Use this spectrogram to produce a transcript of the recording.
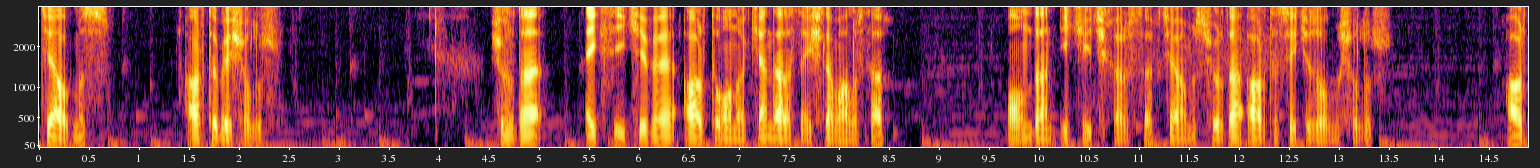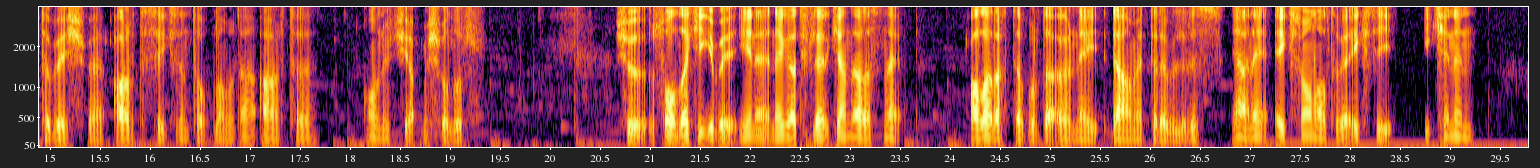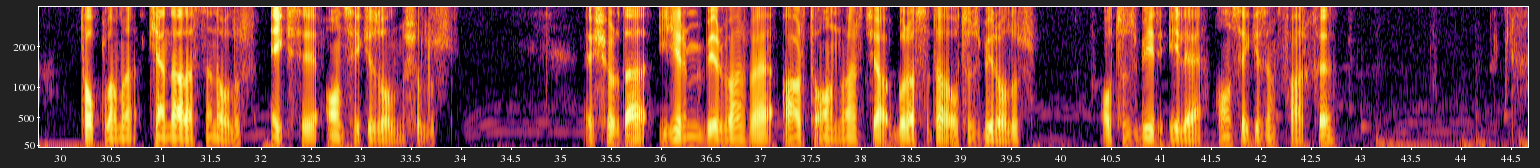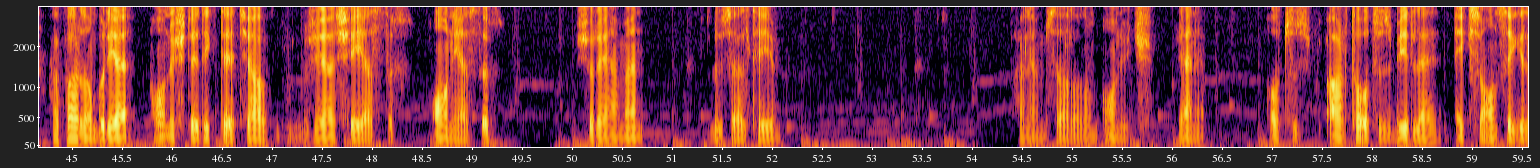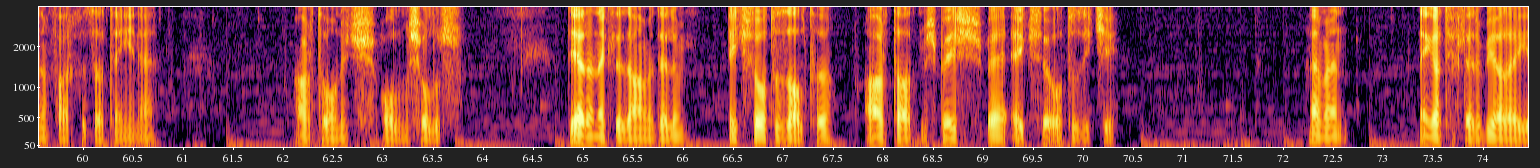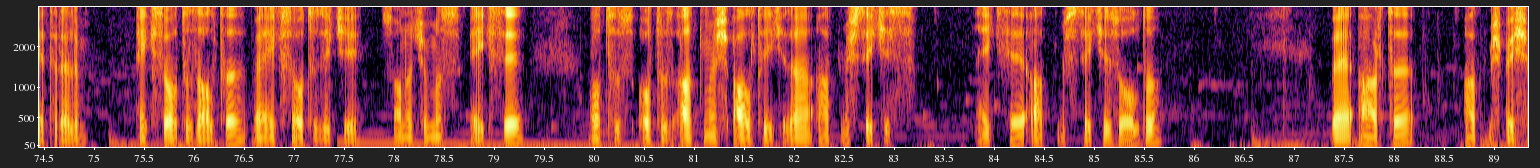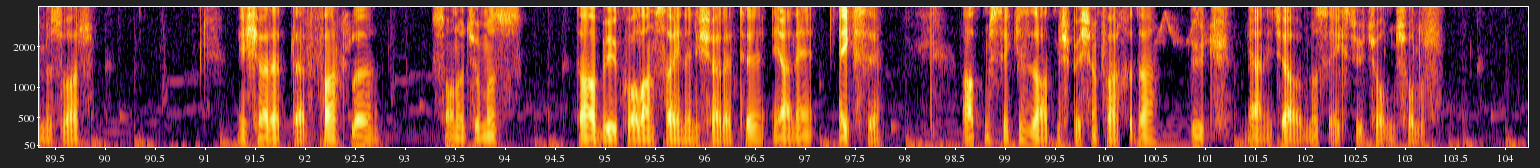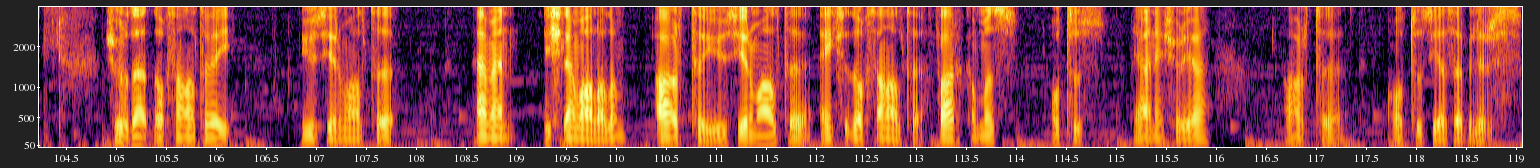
cevabımız artı 5 olur. Şurada eksi 2 ve artı 10'u kendi arasında işleme alırsak 10'dan 2'yi çıkarırsak cevabımız şurada artı 8 olmuş olur. Artı 5 ve artı 8'in toplamı da artı 13 yapmış olur. Şu soldaki gibi yine negatifleri kendi arasına alarak da burada örneği devam ettirebiliriz. Yani eksi 16 ve eksi 2'nin toplamı kendi arasında ne olur? Eksi 18 olmuş olur. E şurada 21 var ve artı 10 var. Burası da 31 olur. 31 ile 18'in farkı. Ha pardon buraya 13 dedik de cevap buraya şey yazdık. 10 yazdık. Şuraya hemen düzelteyim. Kalemizi alalım. 13. Yani 30 artı 31 ile eksi 18'in farkı zaten yine artı 13 olmuş olur. Diğer örnekle devam edelim. Eksi 36 artı 65 ve eksi 32. Hemen negatifleri bir araya getirelim. Eksi 36 ve eksi 32. Sonucumuz eksi 30, 30, 60, 6, 2 daha 68. Eksi 68 oldu. Ve artı 65'imiz var. İşaretler farklı. Sonucumuz daha büyük olan sayının işareti yani eksi. 68 ile 65'in farkı da 3. Yani cevabımız eksi 3 olmuş olur. Şurada 96 ve 126 hemen işlemi alalım. Artı 126 eksi 96 farkımız 30. Yani şuraya artı 30 yazabiliriz.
